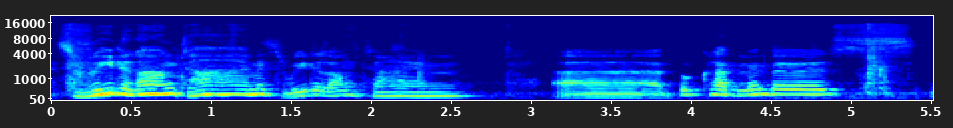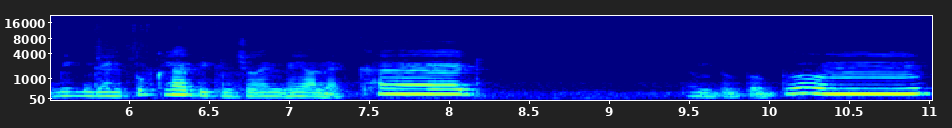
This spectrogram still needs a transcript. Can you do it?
It's read a long time. It's read a long time. Uh, book club members, we can go to book club. You can join me on that code. Boom, boom, boom, boom.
